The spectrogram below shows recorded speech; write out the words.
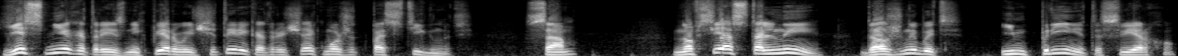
Есть некоторые из них, первые четыре, которые человек может постигнуть сам, но все остальные должны быть им приняты сверху,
